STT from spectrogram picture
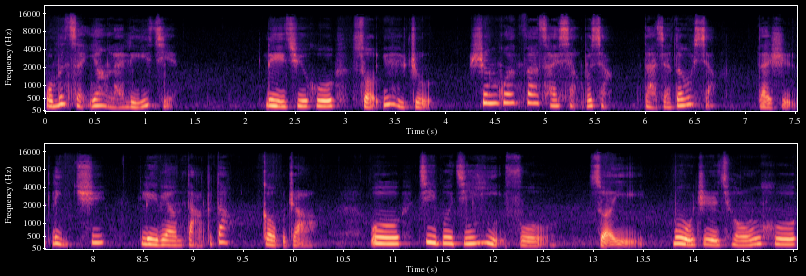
我们怎样来理解？力屈乎所欲著，升官发财想不想？大家都想，但是力屈，力量达不到，够不着。物既不及以富，所以目智穷乎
